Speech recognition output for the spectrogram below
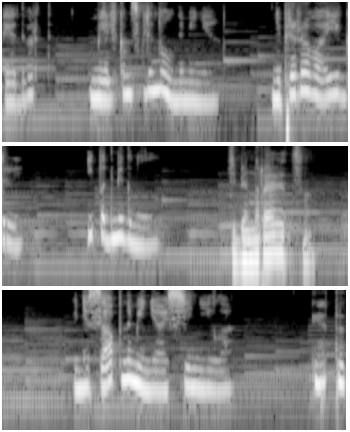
Эдвард мельком взглянул на меня, не прерывая игры, и подмигнул. Тебе нравится? Внезапно меня осенило. Это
